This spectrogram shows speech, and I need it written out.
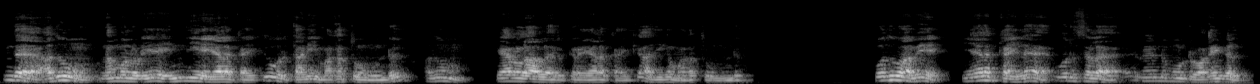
இந்த அதுவும் நம்மளுடைய இந்திய ஏலக்காய்க்கு ஒரு தனி மகத்துவம் உண்டு. அதுவும் கேரளாவில் இருக்கிற ஏலக்காய்க்கு அதிக மகத்துவம் உண்டு. பொதுவாகவே ஏலக்காயில் ஒரு சில ரெண்டு மூன்று வகைகள்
